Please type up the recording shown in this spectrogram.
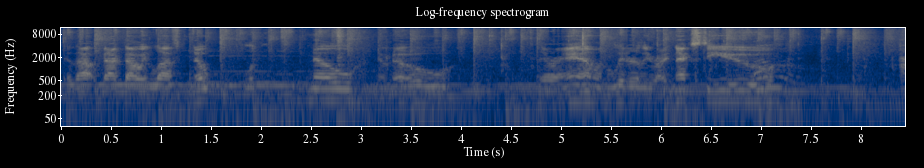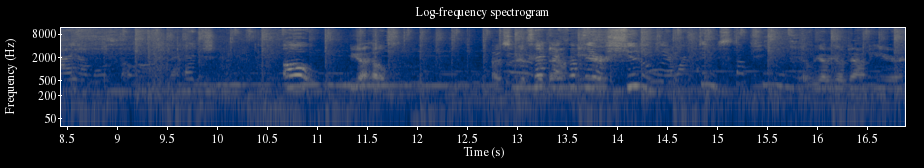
Yeah, that back that way left. Nope. Look. No. No. No. There I am. I'm literally right next to you. oh. I almost fell off the edge. Oh, You got health. Alright, so we gotta go like I down thought they here. were shooting me. I'm like, dude, stop shooting me. Yeah, we gotta go down here.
